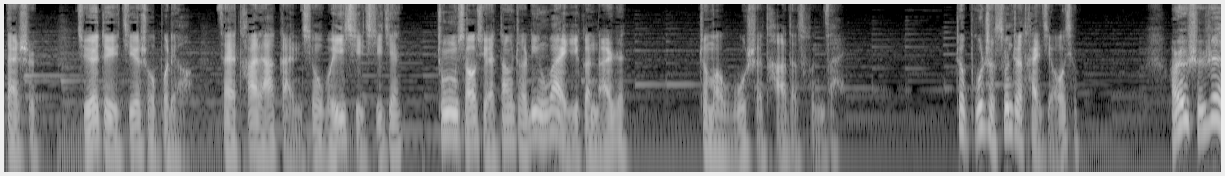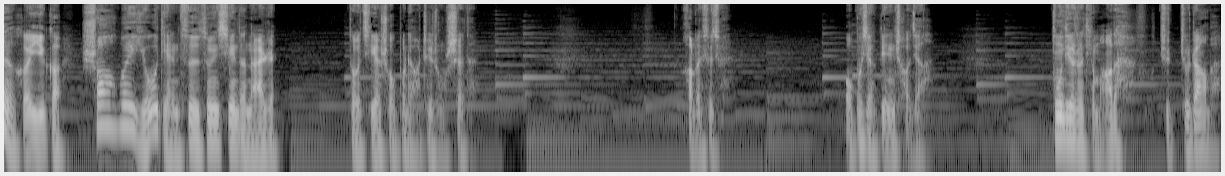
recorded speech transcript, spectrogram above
但是绝对接受不了在他俩感情维系期间。钟小雪当着另外一个男人，这么无视她的存在，这不是孙志太矫情，而是任何一个稍微有点自尊心的男人，都接受不了这种事的。好了，小雪，我不想跟你吵架，工地上挺忙的，就就这样吧，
